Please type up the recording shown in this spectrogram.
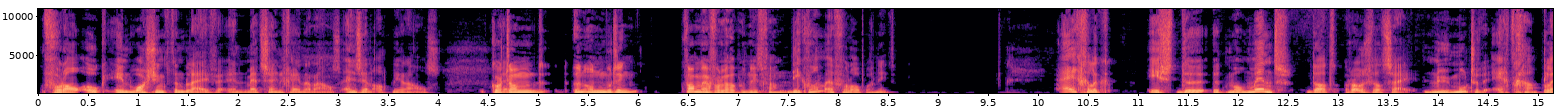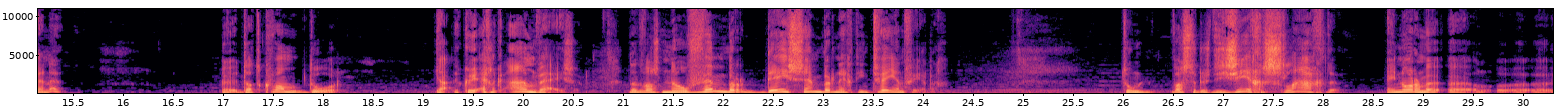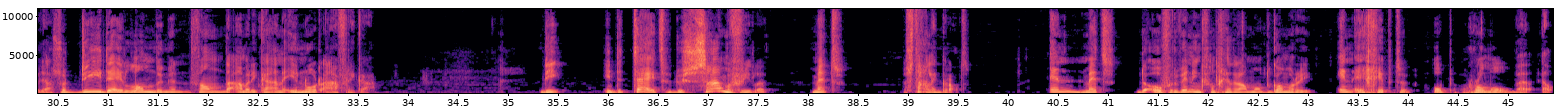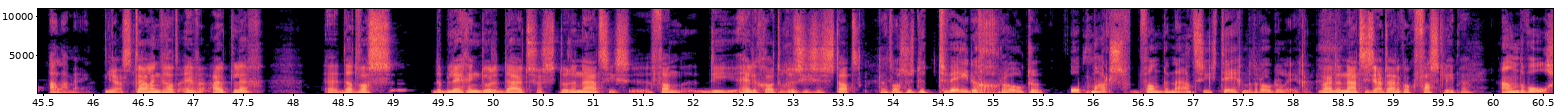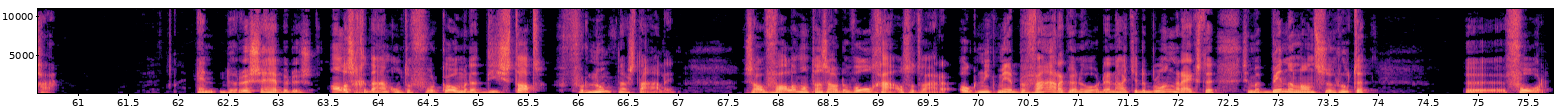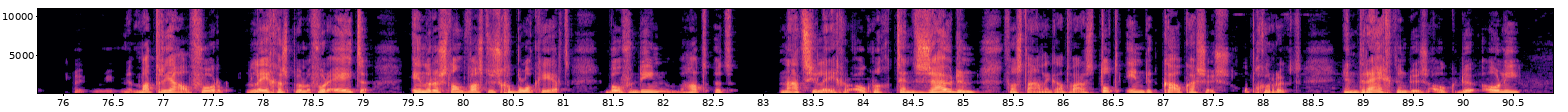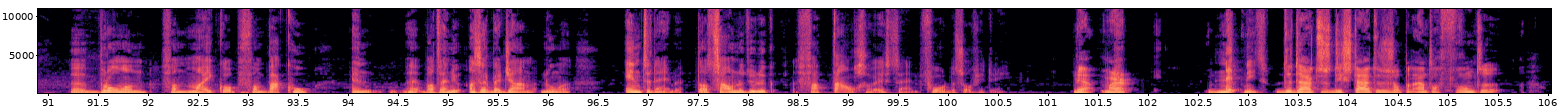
vooral ook in Washington blijven en met zijn generaals en zijn admiraals. Kortom, een ontmoeting kwam er voorlopig niet van. Die kwam er voorlopig niet. Eigenlijk is de, het moment dat Roosevelt zei: nu moeten we echt gaan plannen. Uh, dat kwam door, ja, dat kun je eigenlijk aanwijzen. Dat was november, december 1942. Toen was er dus die zeer geslaagde, enorme uh, uh, ja, soort D-Day landingen van de Amerikanen in Noord-Afrika. Die in de tijd dus samenvielen met Stalingrad. En met de overwinning van generaal Montgomery in Egypte op Rommel bij El Alamein. Ja, Stalingrad even uitleg. Uh, dat was de belegering door de Duitsers, door de nazi's van die hele grote Russische stad. Dat was dus de tweede grote opmars van de nazi's tegen het Rode Leger. Waar de nazi's uiteindelijk ook vastliepen. Aan de Wolga. En de Russen hebben dus alles gedaan om te voorkomen dat die stad, vernoemd naar Stalin, zou vallen. Want dan zou de Wolga als het ware ook niet meer bevaren kunnen worden. En dan had je de belangrijkste zeg maar, binnenlandse route uh, voor materiaal, voor legerspullen, voor eten in Rusland was dus geblokkeerd. Bovendien had het nazileger ook nog ten zuiden van Stalingrad waren ze tot in de Caucasus opgerukt. En dreigden dus ook de oliebronnen van Maikop, van Baku en wat wij nu Azerbeidzjan noemen in te nemen. Dat zou natuurlijk fataal geweest zijn voor de Sovjet-Unie. Ja, maar net niet. De Duitsers die stuiten dus op een aantal fronten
